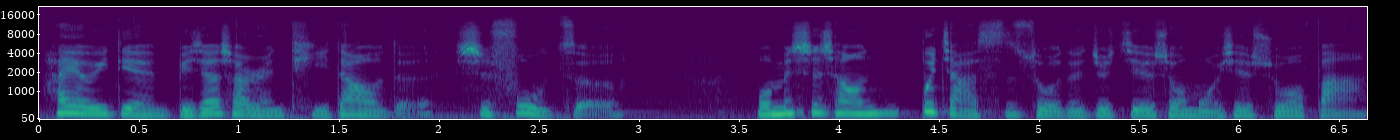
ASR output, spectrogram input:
还有一点比较少人提到的是负责。我们时常不假思索的就接受某些说法，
